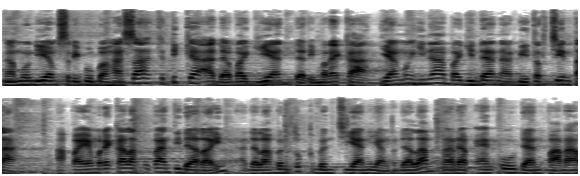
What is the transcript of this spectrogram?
Namun diam seribu bahasa ketika ada bagian dari mereka yang menghina baginda Nabi tercinta. Apa yang mereka lakukan tidak lain adalah bentuk kebencian yang mendalam terhadap NU dan para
